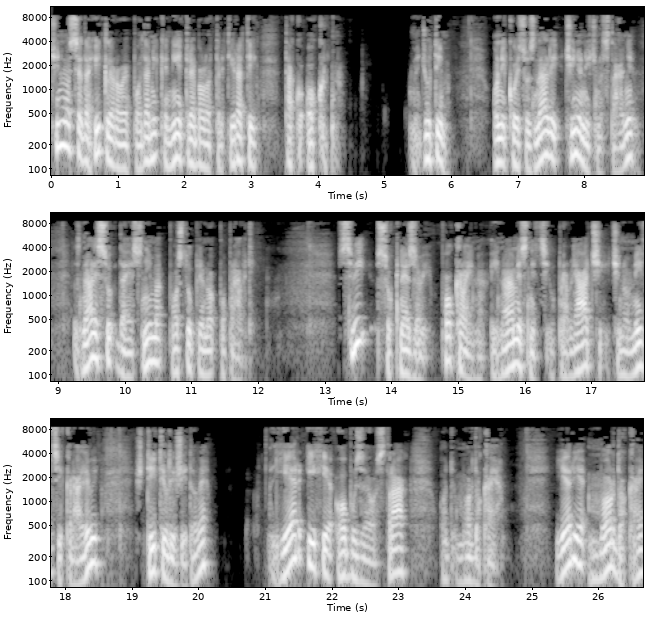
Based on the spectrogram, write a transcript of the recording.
činilo se da Hitlerove podanike nije trebalo tretirati tako okrutno. Međutim, oni koji su znali činjenično stanje, znali su da je s njima postupljeno po pravdi. Svi su knezovi, pokrajina i namjesnici, upravljači činovnici kraljevi štitili židove, jer ih je obuzeo strah od Mordokaja. Jer je Mordokaj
